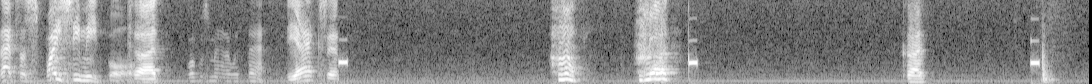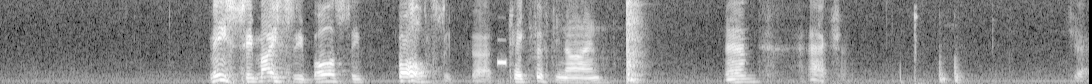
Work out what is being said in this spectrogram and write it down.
that's a spicy meatball. Cut. What was the matter with that? The accent. Cut. Cut. Micey, micey, ballsy, ballsy. Cut. Take 59. And action. Jack.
